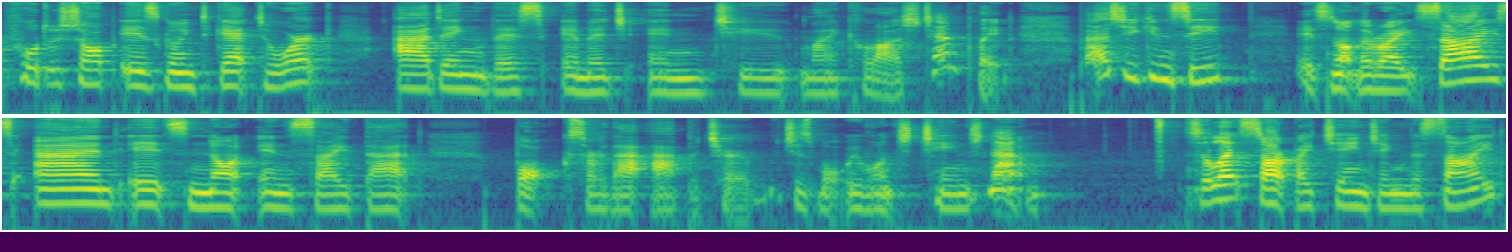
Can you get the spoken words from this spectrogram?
Photoshop is going to get to work adding this image into my collage template. But as you can see, it's not the right size and it's not inside that box or that aperture, which is what we want to change now. So let's start by changing the side.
